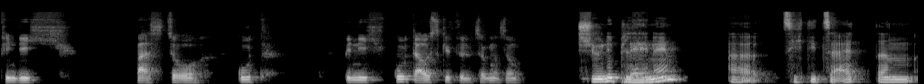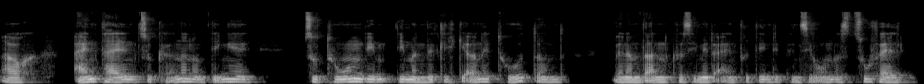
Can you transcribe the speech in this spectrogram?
finde ich, passt so gut, bin ich gut ausgefüllt, sagen wir so. Schöne Pläne, äh, sich die Zeit dann auch einteilen zu können und Dinge zu tun, die, die man wirklich gerne tut. Und wenn einem dann quasi mit Eintritt in die Pension was zufällt,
